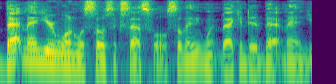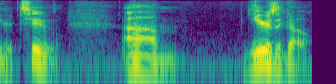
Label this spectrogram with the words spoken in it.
Batman Year One was so successful, so they went back and did Batman Year Two, um, years ago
